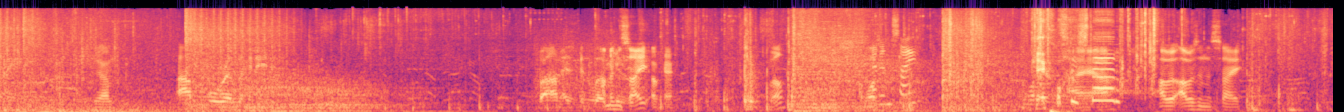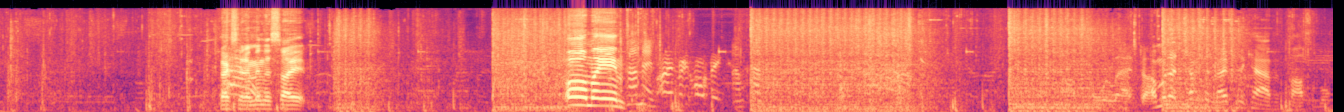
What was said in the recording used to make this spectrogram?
remaining. Jump. Op four eliminated. Bomb has been located. I'm in sight? Okay. Well, Head in sight? Okay, what was uh, that? I, wa- I was in the sight. Vexen, I'm in the sight. Oh, my aim! Coming. I'm coming. Four last op. I'm gonna attempt to knife in the cab if possible.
